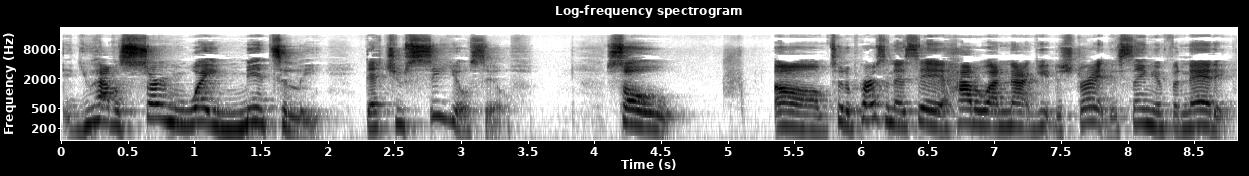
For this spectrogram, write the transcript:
You have a certain way mentally that you see yourself. So um to the person that said, How do I not get distracted? Singing fanatic,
